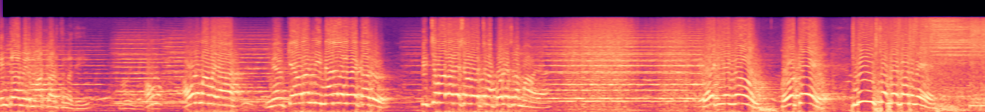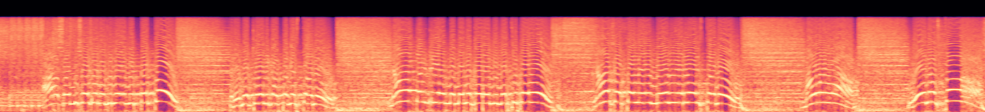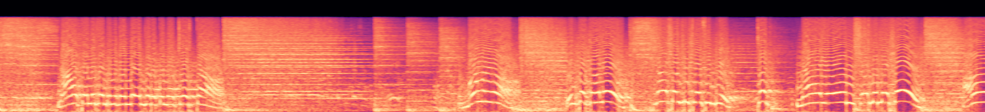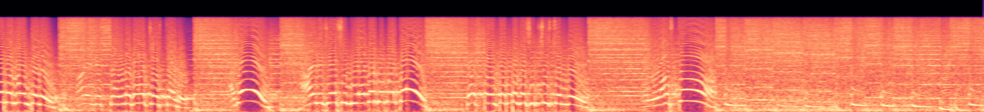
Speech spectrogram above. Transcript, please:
ఏంట్రా మీరు మాట్లాడుతున్నది? మేము కేవలం నీ మేనలలోనే కాదు పిచ్చి వాళ్ళ దేశంలో వచ్చిన పోలీసులం మామయ్య ఓకే మీ ఇష్ట ప్రకారమే. ఆ బందిపోటు నదులని పట్టి ప్రభుత్వానికి అప్పగిస్తాను. నా తండ్రి అన్న మమకారాన్ని మర్చిపోయి నా కర్తవ్యం నేను నెరవేరుస్తాను. మామయ్య నేనొస్తా నా తల్లిదండ్రులకు అన్యాయం జరగకుండా చూస్తా. నా తండ్రి చేసింది. న్యాయం ధర్మమతో ఆ భగవంతుడు ఆయన్ని శరణగా చూస్తాడు. అదే ఆయన చేసింది అధర్మమైతే చట్టం తప్పక శిక్షిస్తుంది.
